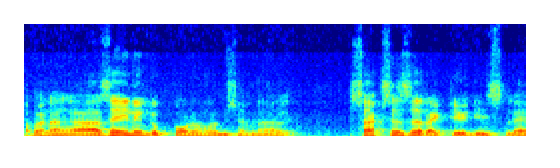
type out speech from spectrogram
அப்போ நாங்கள் அசைனுக்கு போனோம்னு சொன்னால் சக்ஸஸர் ஆக்டிவிட்டீஸில்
